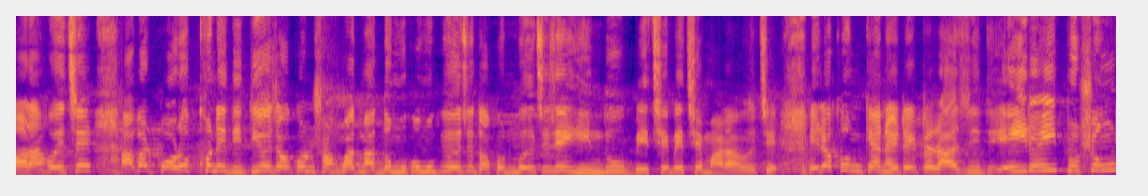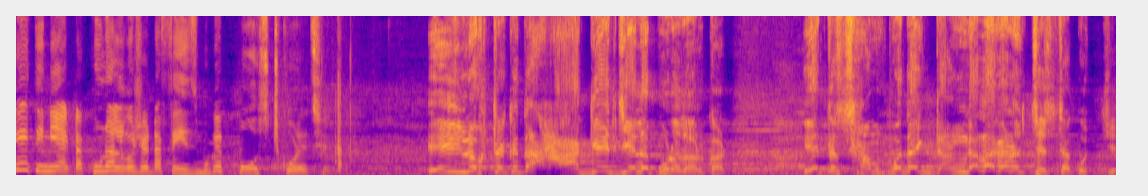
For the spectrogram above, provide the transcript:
মারা হয়েছে। আবার পরক্ষণে দ্বিতীয় যখন সংবাদ মাধ্যম মুখোমুখি হয়েছে, তখন বলছে যে হিন্দু বেছে বেছে মারা হয়েছে। এরকম কেন? এটা একটা রাজনীতি এই এই প্রসঙ্গে তিনি একটা কুণাল ঘোষ একটা ফেসবুকে পোস্ট করেছে। এই লোকটাকে তো আগে জেলে পড়া দরকার। এ তো সাম্প্রদায়িক দাঙ্গা লাগানোর চেষ্টা করছে।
